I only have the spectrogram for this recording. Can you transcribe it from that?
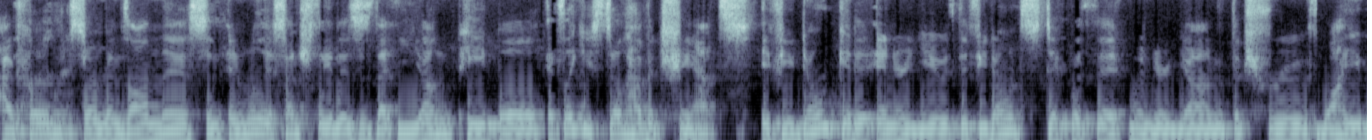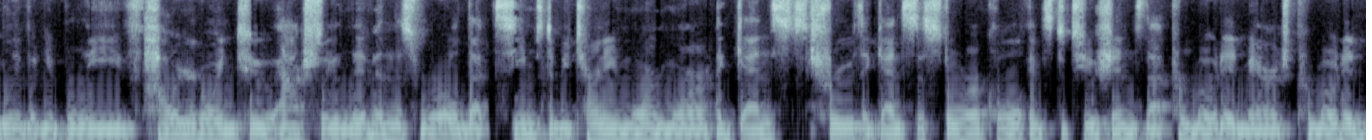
I've heard sermons on this, and, and really essentially it is is that young people, it's like you still have a chance. If you don't get it in your youth, if you don't stick with it when you're young, the truth, why you believe what you believe, how you're going to actually live in this world that seems to be turning more and more against truth, against historical institutions that promoted marriage, promoted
